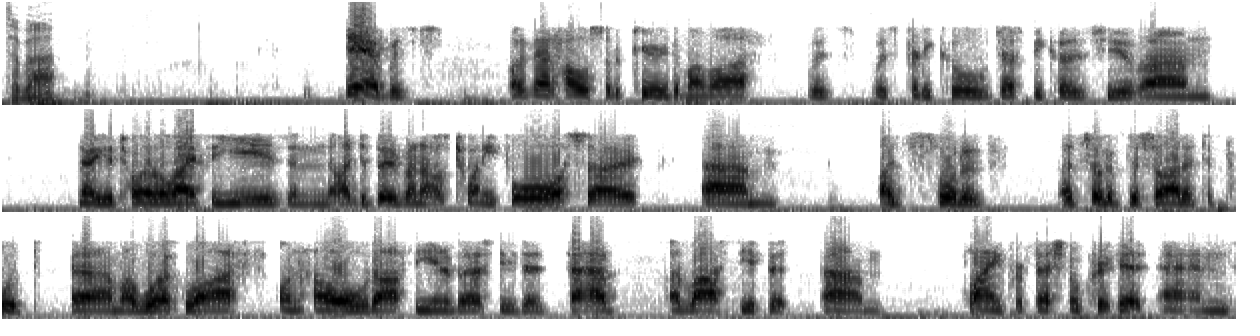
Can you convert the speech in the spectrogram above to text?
to bat. yeah, it was uh, that whole sort of period of my life was was pretty cool. Just because you um, know you toil away for years, and I debuted when I was 24, so um, I'd sort of I'd sort of decided to put uh, my work life on hold after university to, to have a last dip at um, playing professional cricket, and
